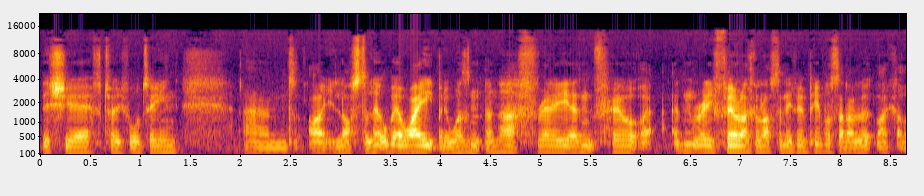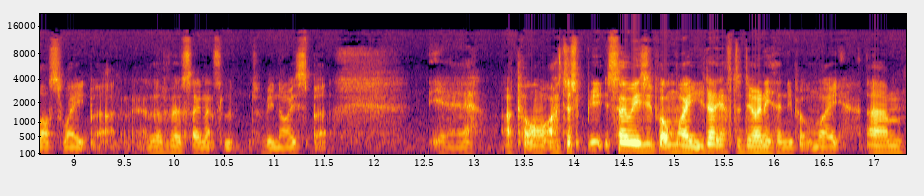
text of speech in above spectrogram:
this year, 2014, and I lost a little bit of weight, but it wasn't enough really. I didn't feel, I didn't really feel like I lost anything. People said I looked like I lost weight, but I don't know. Saying that's to be nice, but yeah, I put on. I just it's so easy to put on weight. You don't have to do anything. You put on weight. Um,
